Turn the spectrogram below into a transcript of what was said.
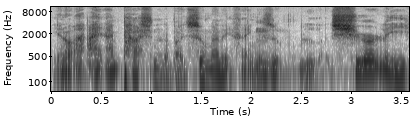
you know, I, I'm passionate about so many things. Mm. Surely,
